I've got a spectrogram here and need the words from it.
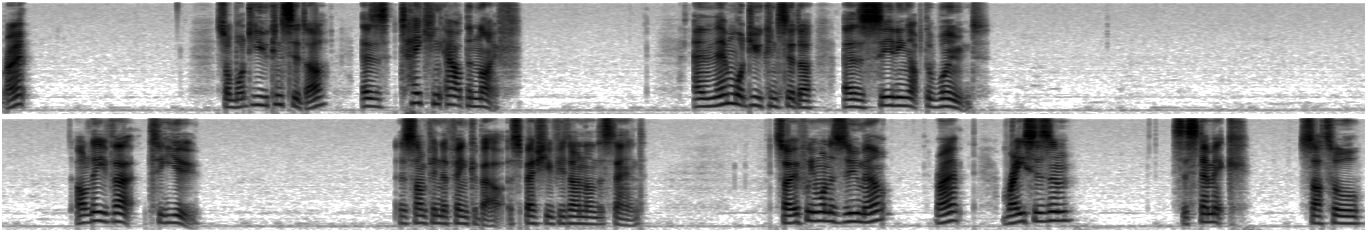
right? So, what do you consider as taking out the knife? And then, what do you consider as sealing up the wound? I'll leave that to you as something to think about, especially if you don't understand. So, if we want to zoom out, right? Racism, systemic, subtle,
